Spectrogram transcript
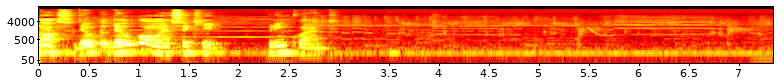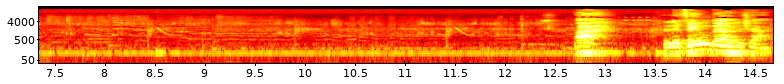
Nossa, deu, deu bom essa aqui, por enquanto. Ah, levei um dano já.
